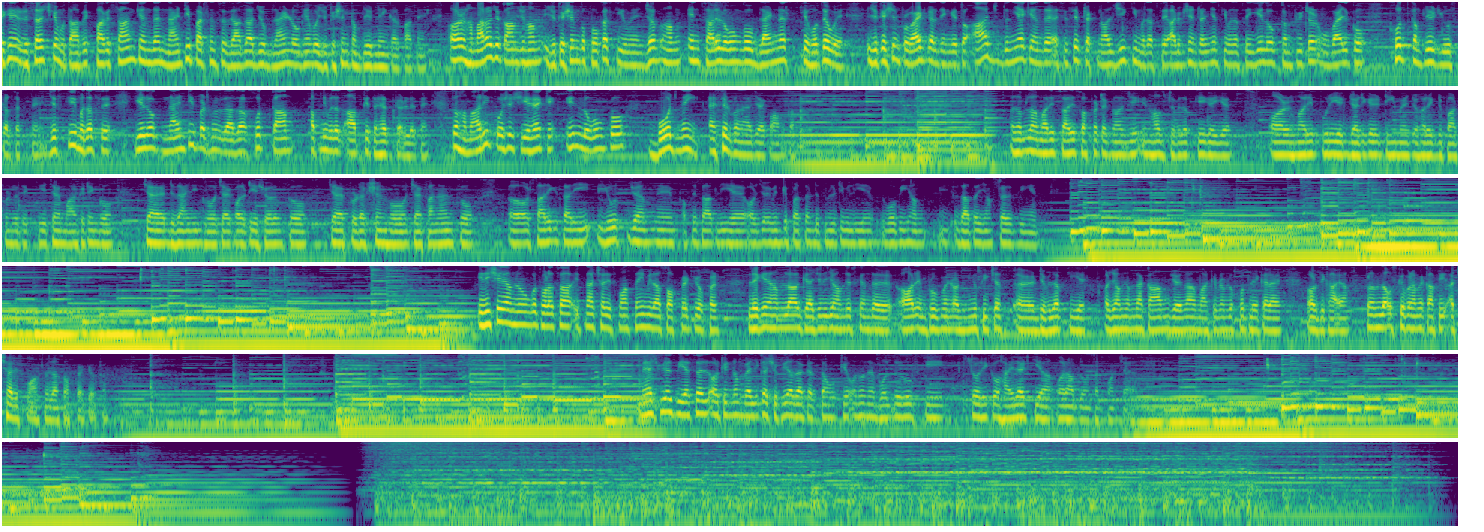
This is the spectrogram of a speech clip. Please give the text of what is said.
देखें रिसर्च के मुताबिक पाकिस्तान के अंदर 90 परसेंट से ज़्यादा जो ब्लाइंड लोग हैं, वो एजुकेशन कंप्लीट नहीं कर पाते हैं। और हमारा जो काम जो हम एजुकेशन को फोकस किए हुए हैं, जब हम इन सारे लोगों को ब्लाइंडनेस के होते हुए एजुकेशन प्रोवाइड कर देंगे तो आज दुनिया के अंदर एसिसिव टेक्नोलॉजी की मदद से आर्टिफिशियल इंटेलिजेंस की मदद से ये लोग कंप्यूटर मोबाइल को खुद कंप्लीट यूज़ कर सकते हैं, जिसकी मदद से ये लोग नाइन्टी परसेंट ज़्यादा खुद काम अपनी मदद आपके तहत कर लेते हैं। तो हमारी कोशिश ये है कि इन लोगों को बोझ नहीं एसिड बनाया जाए कौम का। अलहमदिल्ला हमारी सारी software technology in house develop की गई है और हमारी पूरी एक डेडिकेटेड टीम है जो हर एक डिपार्टमेंट को देखती है, चाहे मार्केटिंग हो, चाहे डिज़ाइनिंग हो, चाहे क्वालिटी एश्योरेंस हो, चाहे प्रोडक्शन हो, चाहे फाइनेंस हो, और सारी की सारी यूथ जो हमने अपने साथ ली है और जो इवन के पर्सन डिसेबिलिटी भी ली है, वो भी हम ज़्यादातर यंगस्टर्स ही हैं। इनिशियली हम लोगों को थोड़ा सा इतना अच्छा रिस्पांस नहीं मिला सॉफ्टवेयर के ऊपर, लेकिन हम लोग ग्रेजुअली जो हमने इसके अंदर और इम्प्रूवमेंट और न्यू फीचर्स डेवलप किए और जो हमने अपना काम जो है ना मार्केट में हम लोग खुद लेकर आए और दिखाया तो हम लोग उसके ऊपर हमें काफ़ी अच्छा रिस्पॉन्स मिला सॉफ्टवेयर के ऊपर। मैं एच पी एल और किंगडम वैली का शुक्रिया अदा करता हूँ कि उन्होंने बोलते रूफ की स्टोरी को हाईलाइट किया और आप लोगों तक पहुँचाया।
